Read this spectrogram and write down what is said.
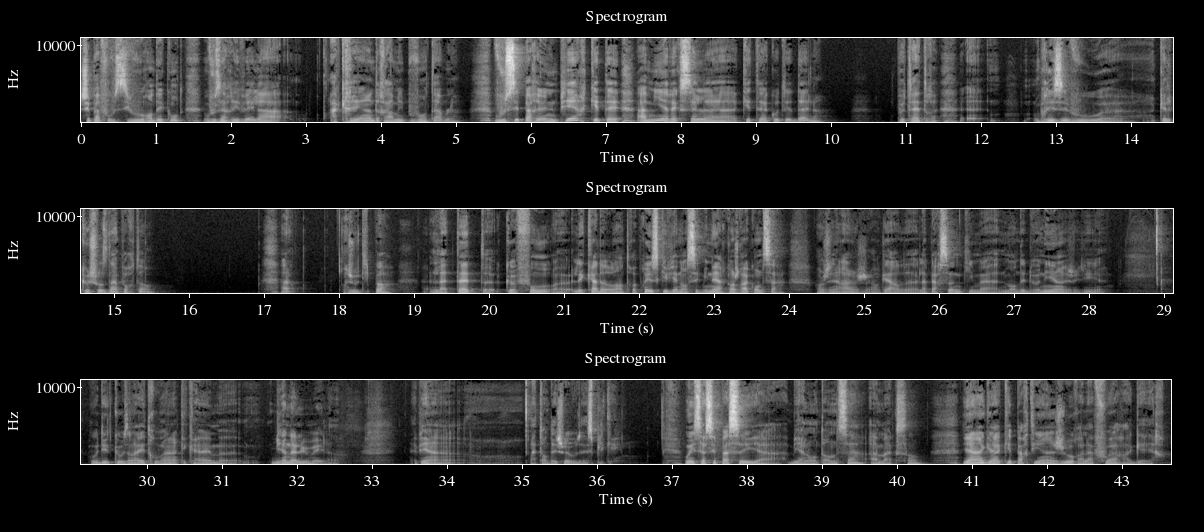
Je sais pas si vous vous rendez compte, vous arrivez là à créer un drame épouvantable. Vous séparez une pierre qui était amie avec celle euh, qui était à côté d'elle. Peut-être euh, brisez-vous euh, quelque chose d'important. Alors, je vous dis pas la tête que font les cadres d'entreprise qui viennent en séminaire quand je raconte ça. En général, je regarde la personne qui m'a demandé de venir et je dis vous dites que vous en avez trouvé un qui est quand même euh, bien allumé, là. Eh bien, attendez, je vais vous expliquer. Oui, ça s'est passé il y a bien longtemps de ça, à Maxent. Il y a un gars qui est parti un jour à la foire à guerre.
